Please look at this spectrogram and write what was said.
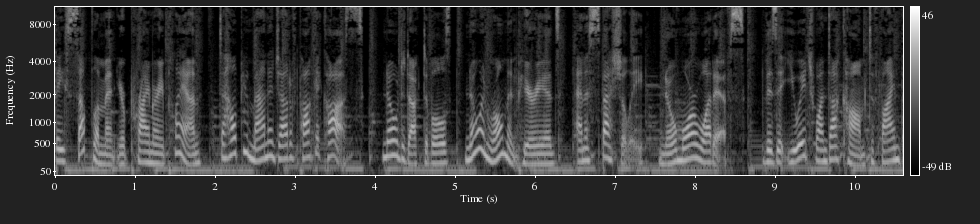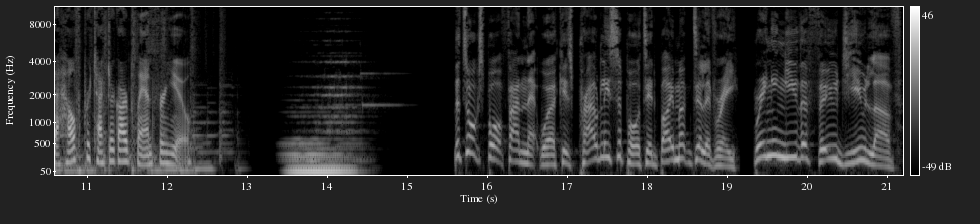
they supplement your primary plan to help you manage out of pocket costs. No deductibles, no enrollment periods, and especially no more what ifs. Visit uh1.com to find the Health Protector Guard plan for you. The Talksport Fan Network is proudly supported by McDelivery, bringing you the food you love.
